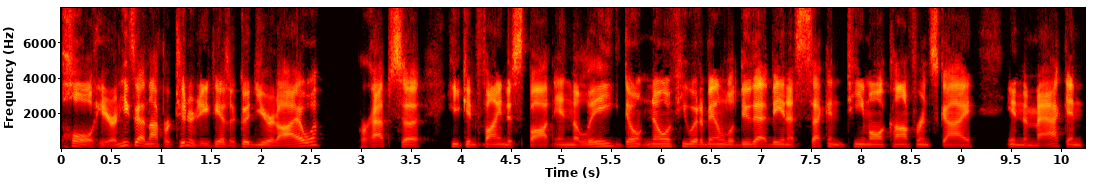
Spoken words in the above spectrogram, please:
pull here. And he's got an opportunity. If he has a good year at Iowa, perhaps uh, he can find a spot in the league. Don't know if he would have been able to do that being a second team all conference guy in the MAC. And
